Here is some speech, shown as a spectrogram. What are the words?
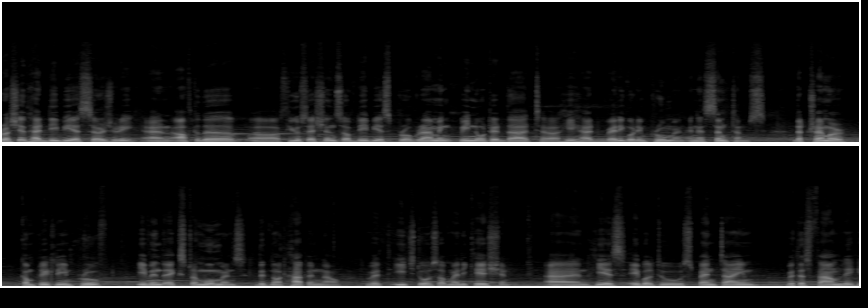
Rashid had DBS surgery and after the uh, few sessions of DBS programming, we noted that uh, he had very good improvement in his symptoms. The tremor completely improved, even the extra movements did not happen now with each dose of medication. And he is able to spend time with his family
